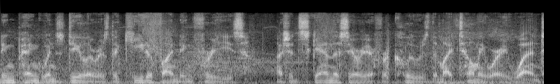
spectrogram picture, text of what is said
Finding Penguin's dealer is the key to finding Freeze. I should scan this area for clues that might tell me where he went.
